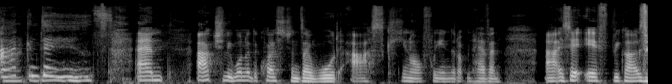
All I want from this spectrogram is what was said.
I, can dance. Um, actually, one of the questions I would ask, you know, if we ended up in heaven, uh, I say if because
